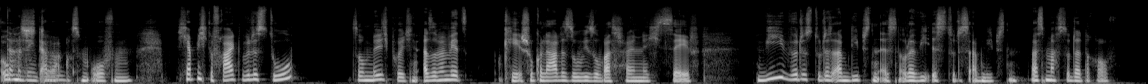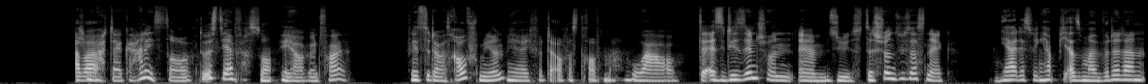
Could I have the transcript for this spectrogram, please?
Unbedingt aber aus dem Ofen. Ich habe mich gefragt, würdest du so Milchbrötchen, also wenn wir jetzt, okay, Schokolade sowieso wahrscheinlich safe. Wie würdest du das am liebsten essen oder wie isst du das am liebsten? Was machst du da drauf? Aber ich mach da gar nichts drauf. Du isst die einfach so. Ja, auf jeden Fall. Willst du da was draufschmieren? Ja, ich würde da auch was drauf machen. Wow. Also die sind schon ähm, süß. Das ist schon ein süßer Snack. Ja, deswegen habe ich, also man würde dann,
